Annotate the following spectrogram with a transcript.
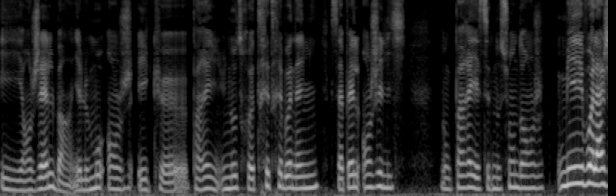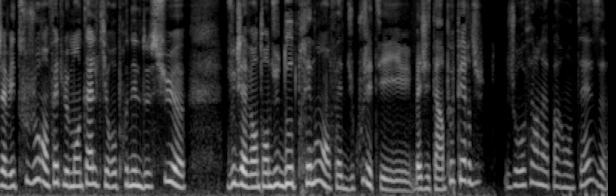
Et Angèle, ben il y a le mot ange, et que pareil, une autre très très bonne amie s'appelle Angélie. Donc pareil, il y a cette notion d'ange. Mais voilà, j'avais toujours en fait le mental qui reprenait le dessus, euh, vu que j'avais entendu d'autres prénoms en fait. Du coup, j'étais bah, j'étais un peu perdue. Je referme la parenthèse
